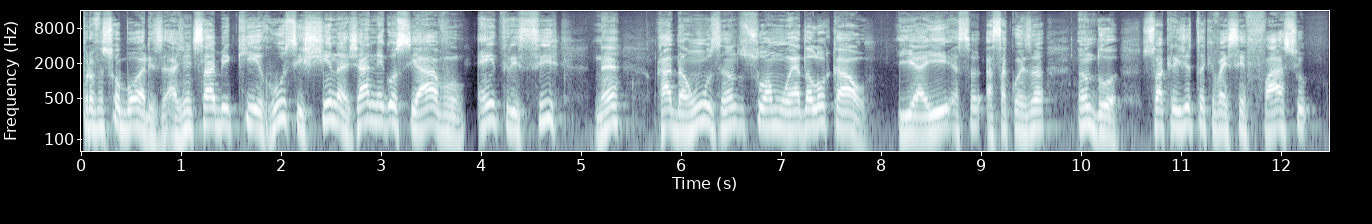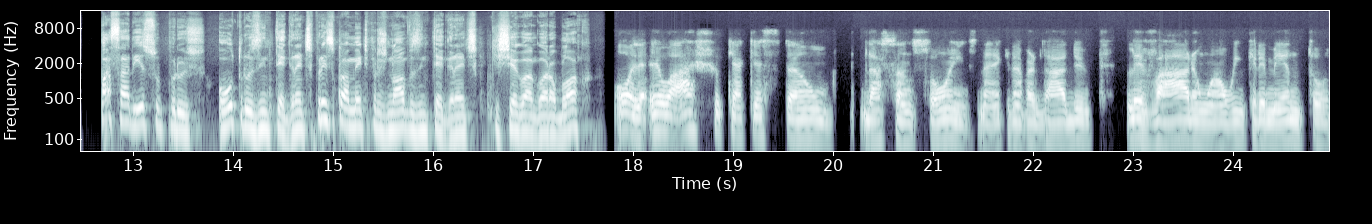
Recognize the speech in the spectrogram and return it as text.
Professor Boris, a gente sabe que Rússia e China já negociavam entre si, né? Cada um usando sua moeda local. E aí essa, essa coisa andou. Só acredita que vai ser fácil passar isso para os outros integrantes, principalmente para os novos integrantes que chegam agora ao bloco? Olha, eu acho que a questão das sanções, né, que na verdade levaram ao incremento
